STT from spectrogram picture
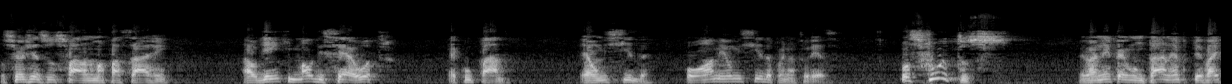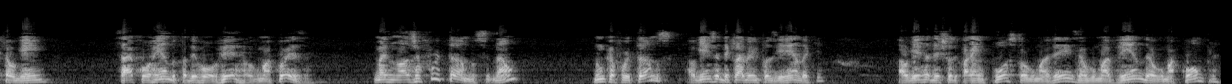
O Senhor Jesus fala numa passagem: alguém que maldisser outro é culpado, é homicida. O homem é homicida por natureza. Os furtos, melhor nem perguntar, né? Porque vai que alguém sai correndo para devolver alguma coisa. Mas nós já furtamos, não? Nunca furtamos? Alguém já declarou imposto de renda aqui? Alguém já deixou de pagar imposto alguma vez, alguma venda, alguma compra?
